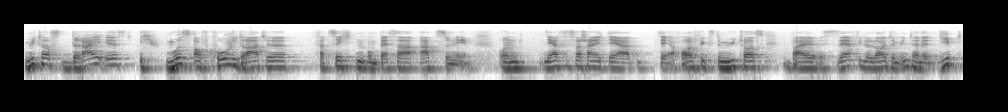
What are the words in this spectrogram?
Mythos 3 ist, ich muss auf Kohlenhydrate verzichten, um besser abzunehmen. Und ja, das ist wahrscheinlich der, der häufigste Mythos, weil es sehr viele Leute im Internet gibt,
